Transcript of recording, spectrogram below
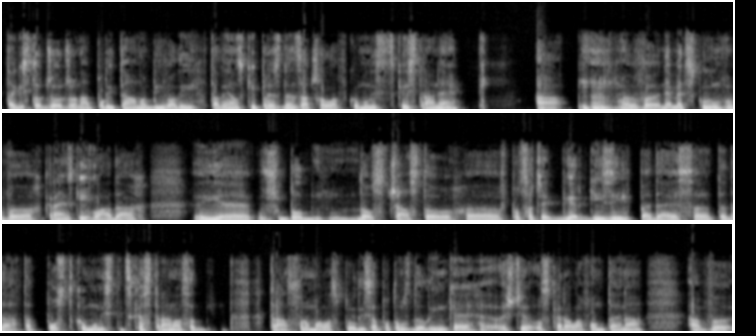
Takisto Giorgio Napolitano, bývalý talianský prezident, začala v komunistickej strane a v Nemecku, v krajinských vládách je už bl- dosť často e, v podstate Gergizi PDS, e, teda tá postkomunistická strana sa transformovala, spojili sa potom z Delinke, e, ešte Oskara Lafontaina a v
